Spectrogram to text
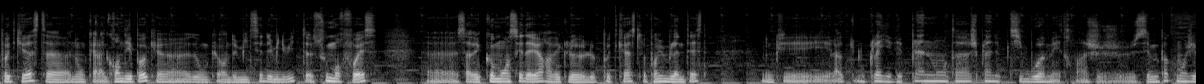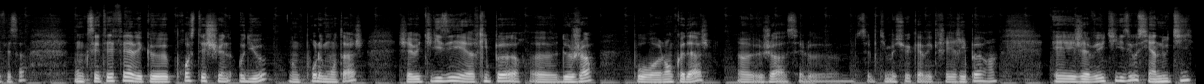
podcasts, donc à la grande époque, donc en 2007-2008, sous MorphOS. Ça avait commencé d'ailleurs avec le, podcast, le premier blind test. Donc là, il y avait plein de montages, plein de petits bois à mettre. je, ne sais même pas comment j'ai fait ça. Donc c'était fait avec euh, ProStation Audio, donc pour le montage. J'avais utilisé euh, Reaper euh, de Ja pour l'encodage. ja, c'est le, le, petit monsieur qui avait créé Reaper. Hein. Et j'avais utilisé aussi un outil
